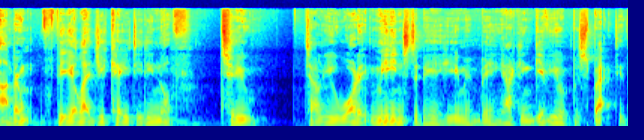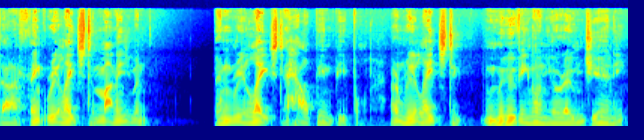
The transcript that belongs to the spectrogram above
I don't feel educated enough to tell you what it means to be a human being. I can give you a perspective that I think relates to management and relates to helping people and relates to moving on your own journey.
